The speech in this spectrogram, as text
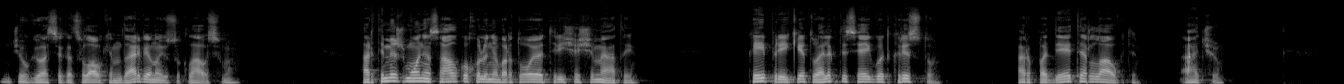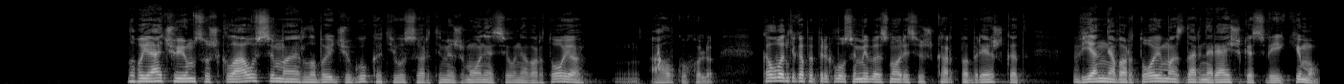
Džiaugiuosi, kad sulaukėm dar vieno jūsų klausimo. Artimi žmonės alkoholio nevartojo 3-6 metai. Kaip reikėtų elgtis, jeigu atkristų? Ar padėti, ar laukti? Ačiū. Labai ačiū Jums už klausimą ir labai džiugu, kad Jūsų artimi žmonės jau nevartoja alkoholio. Kalbant tik apie priklausomybės, noriu iškart pabrėžti, kad vien nevartojimas dar nereiškia sveikimo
